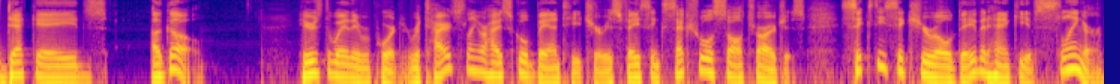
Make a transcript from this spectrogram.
decades ago. Here's the way they reported. Retired Slinger High School band teacher is facing sexual assault charges. 66 year old David Hankey of Slinger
